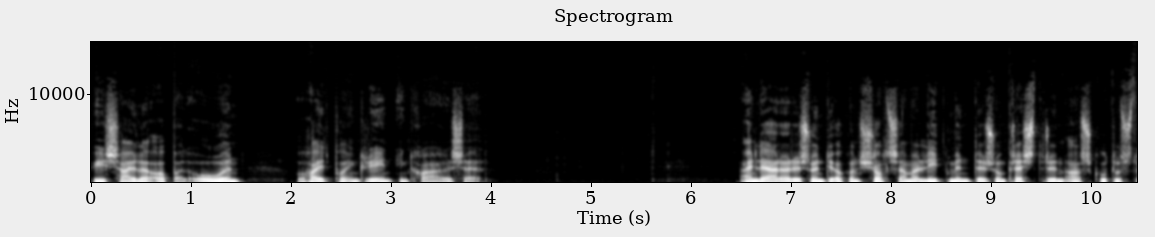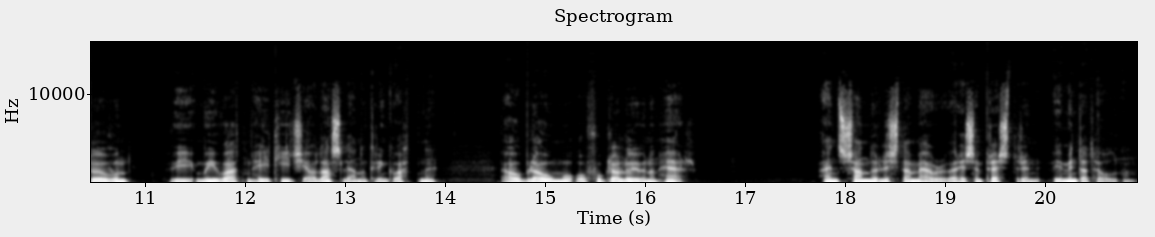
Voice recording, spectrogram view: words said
vi seila opp al åen og heit på en gren in kare sel. Ein lærare sundi okkon sjálfsamar litmyndir som presturinn av skutelstøvun vi mye vatten hei tidsi av landslæren kring vattnet, av blåmo og fuglaløvunum her. Ein sannur listamaur var hessen presturin vi myndatólunum.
